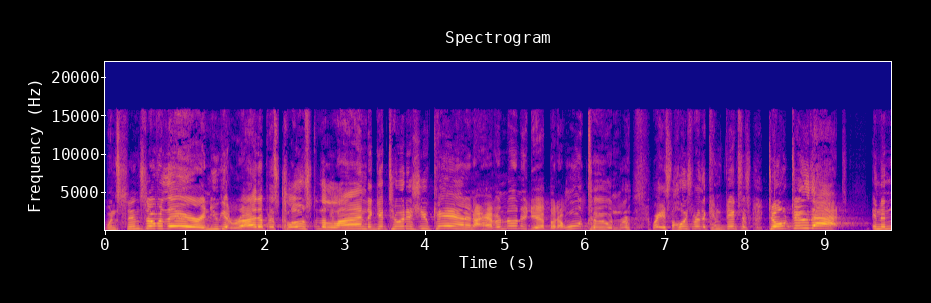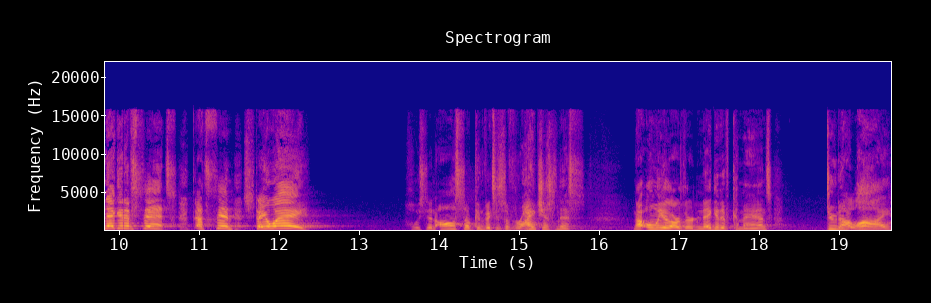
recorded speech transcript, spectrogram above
when sin's over there and you get right up as close to the line to get to it as you can. And I haven't done it yet, but I want to. And right, it's the Holy Spirit that convicts us. Don't do that in the negative sense. That's sin. Stay away. Holy Spirit also convicts us of righteousness. Not only are there negative commands, do not lie.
